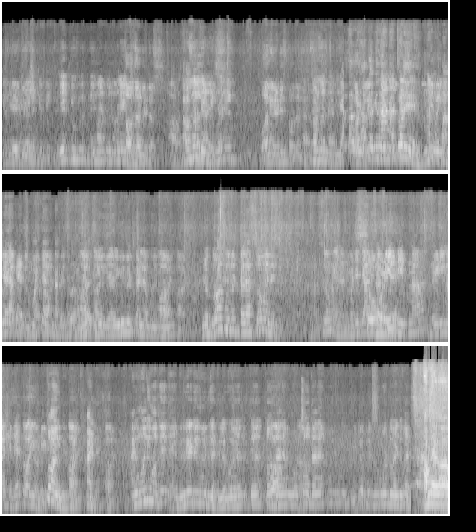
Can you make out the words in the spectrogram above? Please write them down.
एक युनिट एक क्युबिक युनिट म्हणजे थाउजंड लिटर्स थाउजंड लिटर म्हणजे one unit is thousand thousand unit काढल्या पयलीं ग्रॉस युनिट काढल्या स महिन्याचे स म्हणजे त्या दिसा. बिल रिडींग आशिल्ले तो युनिट तो युनिट हय काढले. हय आणि मदीं म्हाका एक एग्रिगेट युनिट घेतले पळय ते तो. ताणें तो ताणें आमी हांगा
